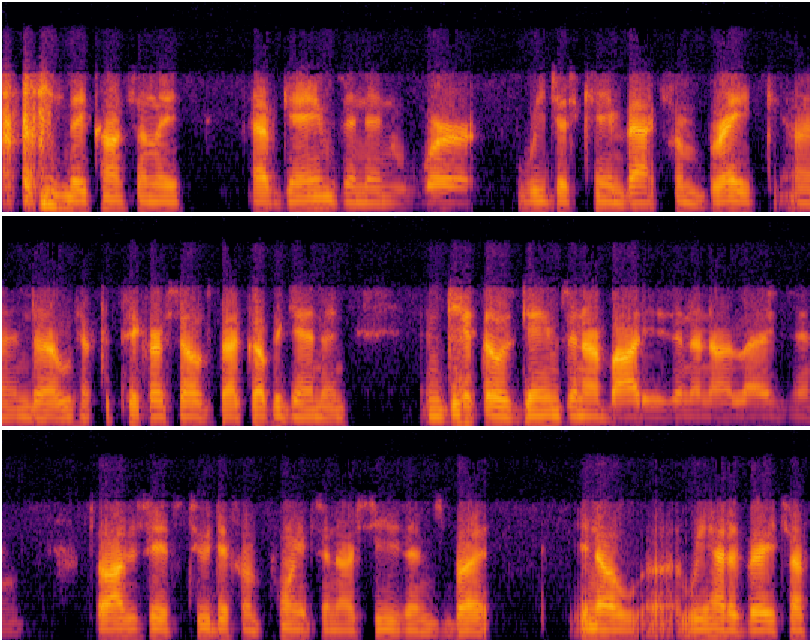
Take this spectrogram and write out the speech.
they constantly have games, and then we're we just came back from break, and uh, we have to pick ourselves back up again and and get those games in our bodies and in our legs. And so obviously, it's two different points in our seasons, but you know, uh, we had a very tough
